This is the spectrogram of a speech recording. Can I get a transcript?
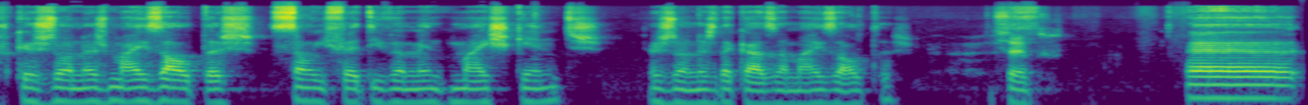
porque as zonas mais altas são efetivamente mais quentes, as zonas da casa mais altas. Certo. Uh,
